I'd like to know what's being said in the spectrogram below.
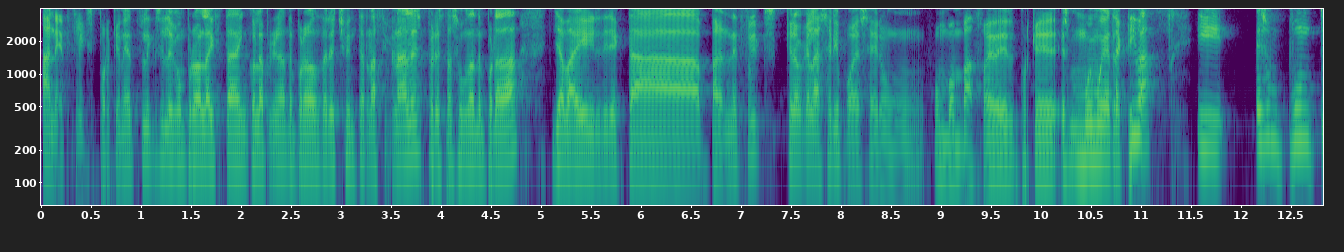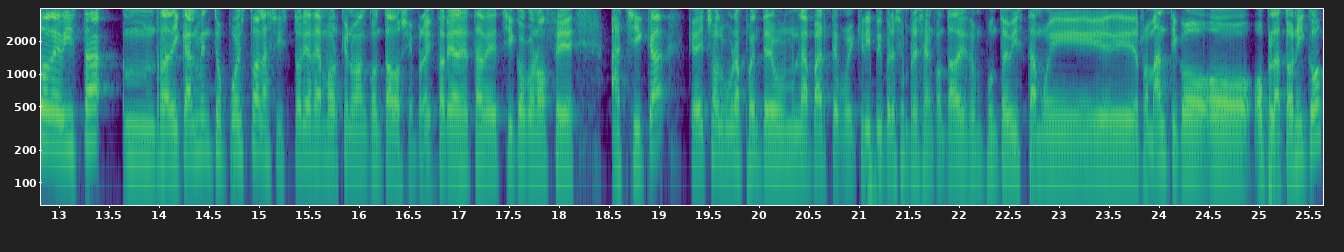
a Netflix, porque Netflix le compró a Lifetime con la primera temporada los derechos internacionales, pero esta segunda temporada ya va a ir directa para Netflix. Creo que la serie puede ser un, bombazo, ¿eh? porque es muy, muy atractiva y es un punto de vista mm, radicalmente opuesto a las historias de amor que nos han contado siempre. La historia esta de chico conoce a chica, que de hecho algunas pueden tener una parte muy creepy, pero siempre se han contado desde un punto de vista muy romántico o, platónico.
